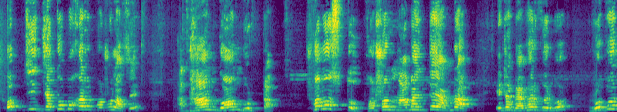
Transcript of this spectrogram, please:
সবজি যত প্রকারের ফসল আছে ধান, গম, ভুট্টা, সমস্ত ফসল না মানতে আমরা এটা ব্যবহার করব রোপণ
